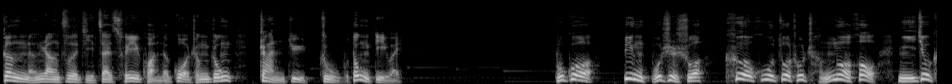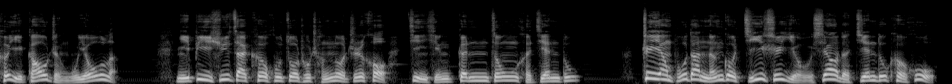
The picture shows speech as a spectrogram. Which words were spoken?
更能让自己在催款的过程中占据主动地位。不过，并不是说客户做出承诺后你就可以高枕无忧了，你必须在客户做出承诺之后进行跟踪和监督，这样不但能够及时有效的监督客户，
